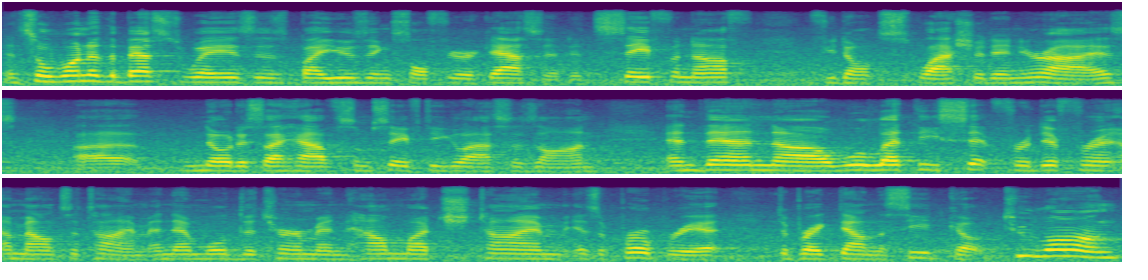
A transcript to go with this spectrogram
And so one of the best ways is by using sulfuric acid. It's safe enough if you don't splash it in your eyes. Uh, notice I have some safety glasses on. And then uh, we'll let these sit for different amounts of time and then we'll determine how much time is appropriate to break down the seed coat. Too long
